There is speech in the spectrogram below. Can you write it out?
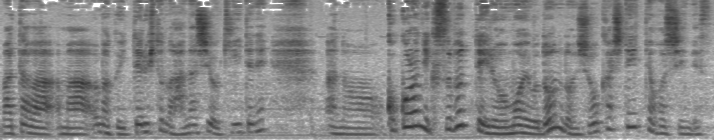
または、まあ、うまくいってる人の話を聞いてねあの心にくすぶっている思いをどんどん消化していってほしいんです。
